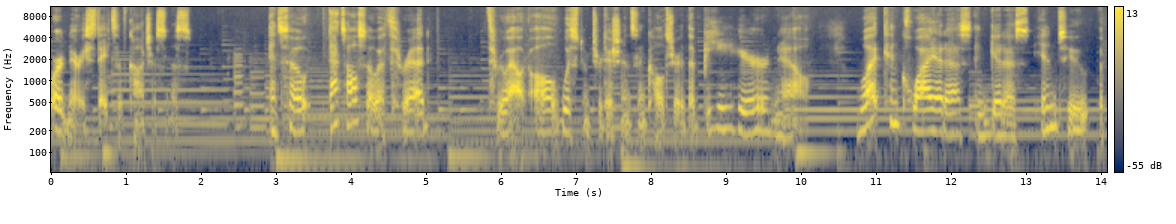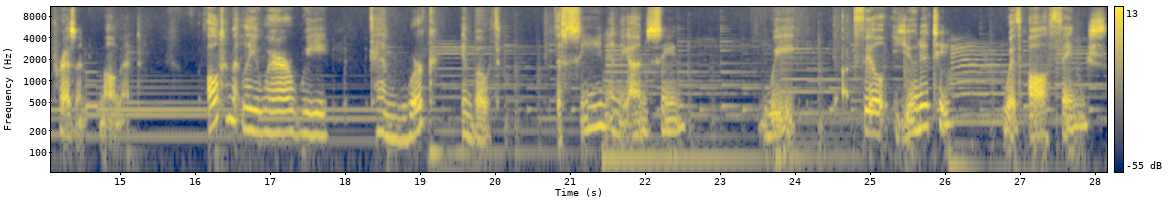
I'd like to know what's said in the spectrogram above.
ordinary states of consciousness. And so that's also a thread throughout all wisdom traditions and culture the be here now. What can quiet us and get us into the present moment? Ultimately, where we can work in both the seen and the unseen, we feel unity with all things.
